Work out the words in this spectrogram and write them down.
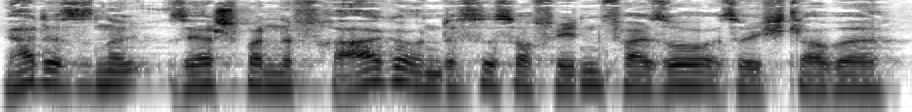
Ja, das ist eine sehr spannende Frage und das ist auf jeden Fall so. Also ich glaube,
